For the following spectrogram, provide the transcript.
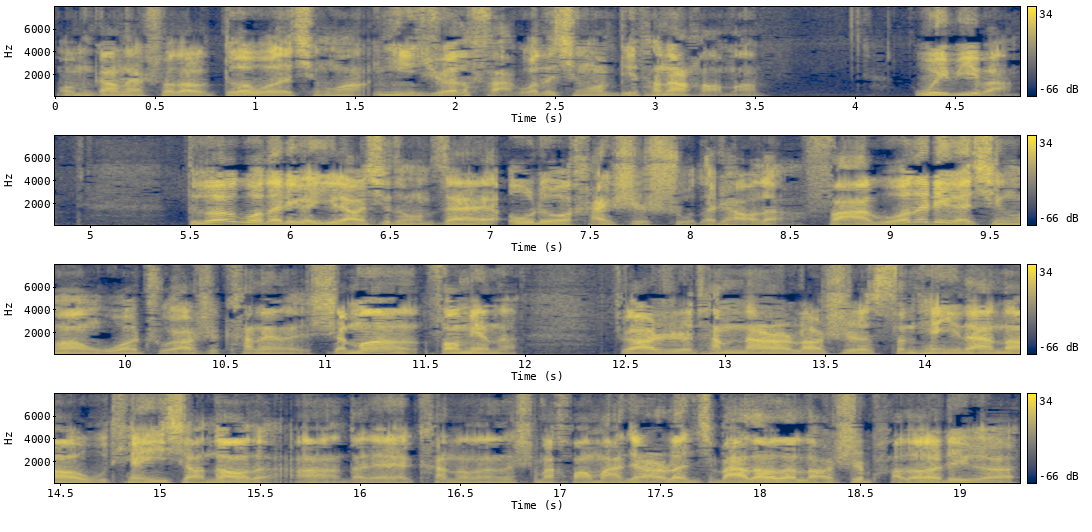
我们刚才说到了德国的情况，你觉得法国的情况比他那儿好吗？未必吧。德国的这个医疗系统在欧洲还是数得着的。法国的这个情况，我主要是看在什么方面呢？主要是他们那儿老是三天一大闹，五天一小闹的啊！大家也看到了，那什么黄马甲乱七八糟的，老是跑到这个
